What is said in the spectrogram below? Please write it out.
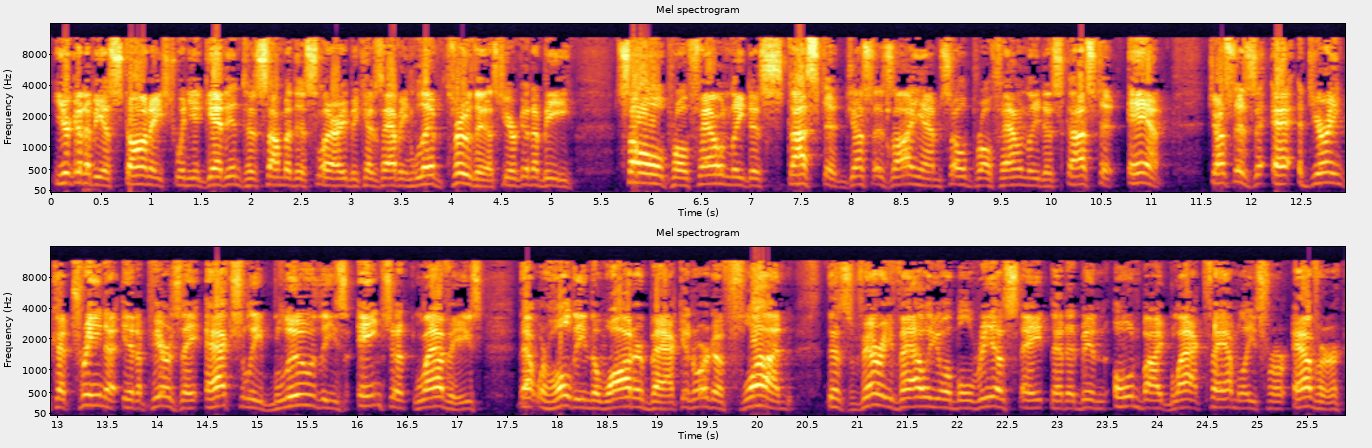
You're going to be astonished when you get into some of this, Larry, because having lived through this, you're going to be so profoundly disgusted, just as I am so profoundly disgusted. And just as uh, during Katrina, it appears they actually blew these ancient levees that were holding the water back in order to flood this very valuable real estate that had been owned by black families forever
